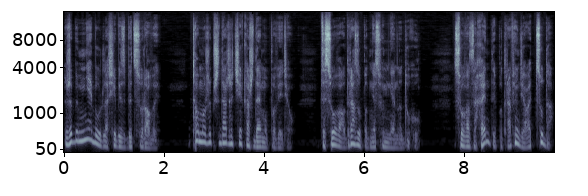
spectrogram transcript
żebym nie był dla siebie zbyt surowy. To może przydarzyć się każdemu, powiedział. Te słowa od razu podniosły mnie na duchu. Słowa zachęty potrafią działać cuda.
